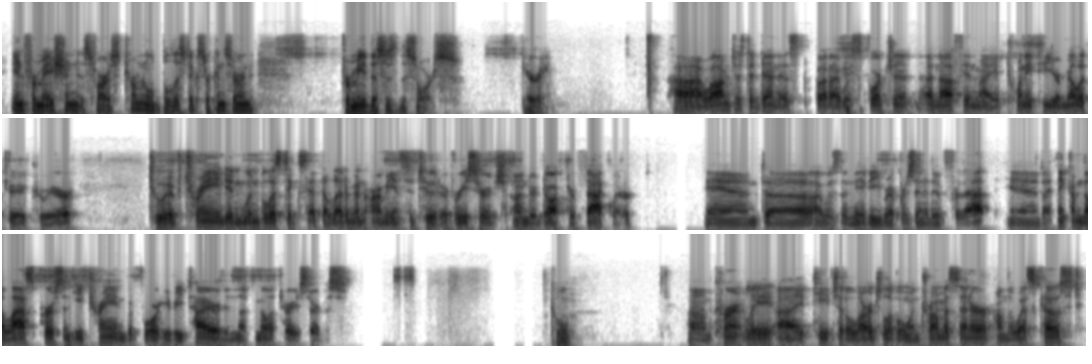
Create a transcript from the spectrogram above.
information, as far as terminal ballistics are concerned. For me, this is the source. Gary. Uh, well, I'm just a dentist, but I was fortunate enough in my 22-year military career to have trained in wound ballistics at the Letterman Army Institute of Research under Dr. Fackler. And uh, I was the Navy representative for that. And I think I'm the last person he trained before he retired and left military service. Cool. Um, currently, I teach at a large level one trauma center on the West Coast.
